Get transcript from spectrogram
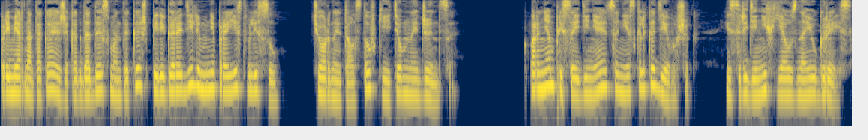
примерно такая же, когда Десмонд и Кэш перегородили мне проезд в лесу, черные толстовки и темные джинсы. К парням присоединяются несколько девушек, и среди них я узнаю Грейс.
